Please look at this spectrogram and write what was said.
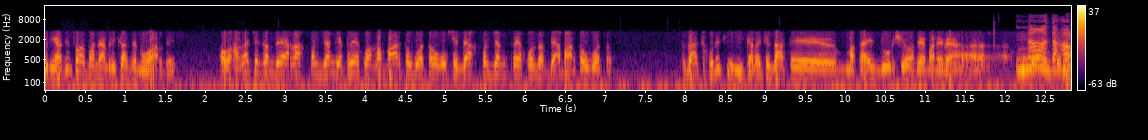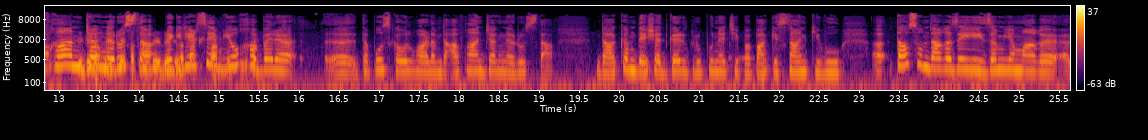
بنیادی تور باندې امریکا ذمہ وار دی او هغه چې کوم دی هغه خپل جنگ پرې خو هغه بار ته وته او چې بیا خپل جنگ پرې خو بیا بار ته وته دا څه خو نه کیږي کنه چې دا څه مسایل جوړ شي هغه باندې بیا نه د افغان جنگ نه روسته بریګیډیر صاحب یو خبره تپوس کول غواړم د افغان جنگ نه روسته دا کم دهشتګرد ګروپونه چې په پاکستان کې وو تاسو هم دا غزه یې زم یم هغه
